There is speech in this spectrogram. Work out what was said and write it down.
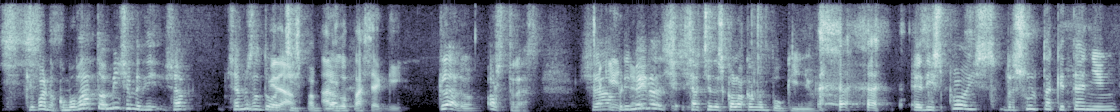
que bueno, como dato a mí xa me di, xa, xa me saltou a chispa. Plan, algo pasa aquí. Claro, ostras. Xa a primeira eh, xa, xa che descolocan un pouquiño. e despois resulta que teñen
